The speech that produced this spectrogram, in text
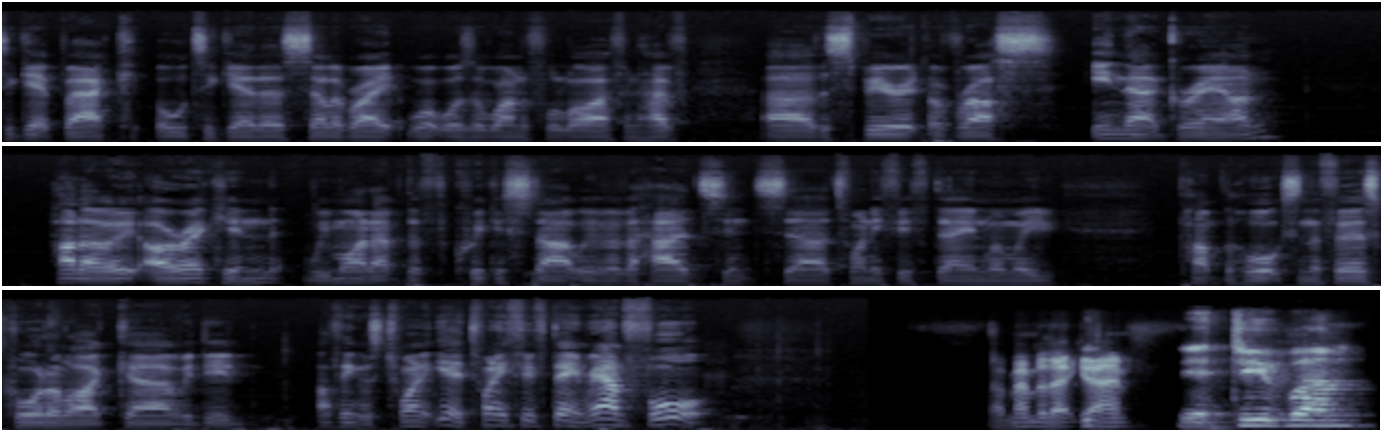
to get back all together, celebrate what was a wonderful life, and have uh, the spirit of Russ in that ground. Hutto, I reckon we might have the quickest start we've ever had since uh, 2015 when we pumped the Hawks in the first quarter, like uh, we did I think it was twenty. Yeah, twenty fifteen, round four. I remember that game. Yeah. Do you um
